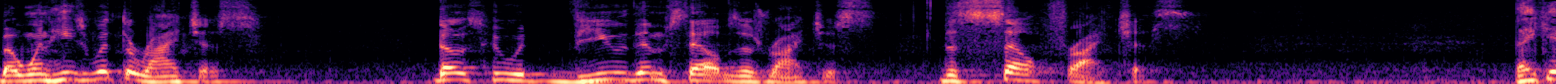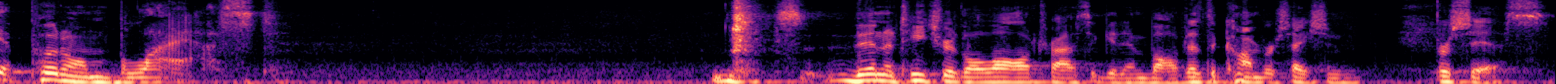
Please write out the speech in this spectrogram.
But when he's with the righteous, those who would view themselves as righteous, the self righteous, they get put on blast. then a teacher of the law tries to get involved as the conversation persists.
